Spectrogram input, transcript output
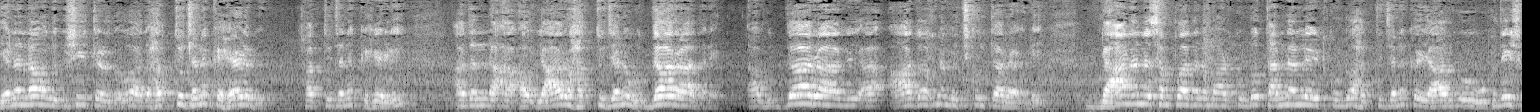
ಏನನ್ನ ಒಂದು ವಿಷಯ ತಿಳಿದು ಅದು ಹತ್ತು ಜನಕ್ಕೆ ಹೇಳಬೇಕು. ಹತ್ತು ಜನಕ್ಕೆ ಹೇಳಿ ಅದನ್ನು ಯಾರು ಹತ್ತು ಜನ ಉದ್ಧಾರ ಆದರೆ ಆ ಉದ್ಧಾರ ಆಗಿ ಆದವ್ರನ್ನ ಮೆಚ್ಕೊಂತಾರೆ ಆಗಲಿ, ಜ್ಞಾನನ ಸಂಪಾದನೆ ಮಾಡಿಕೊಂಡು ತನ್ನಲ್ಲೇ ಇಟ್ಕೊಂಡು ಹತ್ತು ಜನಕ್ಕೆ ಯಾರಿಗೂ ಉಪದೇಶ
